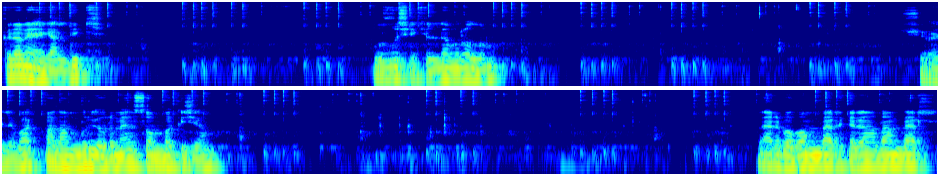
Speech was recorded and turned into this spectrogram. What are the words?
Grana'ya geldik. Hızlı şekilde vuralım. Şöyle bakmadan vuruyorum. En son bakacağım. Ver babam ver. Grana'dan ver.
